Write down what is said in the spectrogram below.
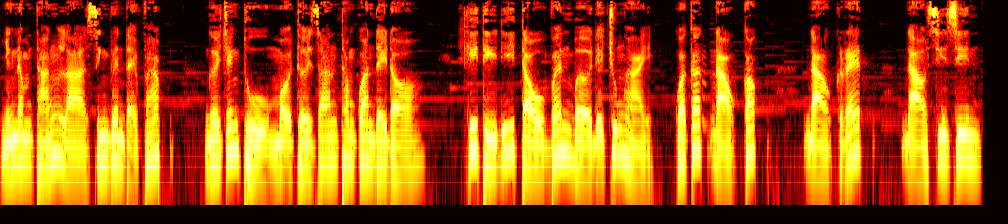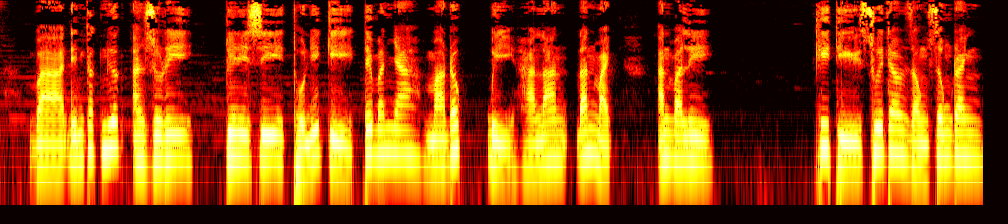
Những năm tháng là sinh viên tại Pháp, người tranh thủ mọi thời gian tham quan đây đó. Khi thì đi tàu ven bờ địa Trung Hải qua các đảo Cóc, đảo Crete, đảo Sinsin và đến các nước Algeria, Tunisia, Thổ Nhĩ Kỳ, Tây Ban Nha, Maroc, Bỉ, Hà Lan, Đan Mạch, Albania. Khi thì xuôi theo dòng sông Ranh,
